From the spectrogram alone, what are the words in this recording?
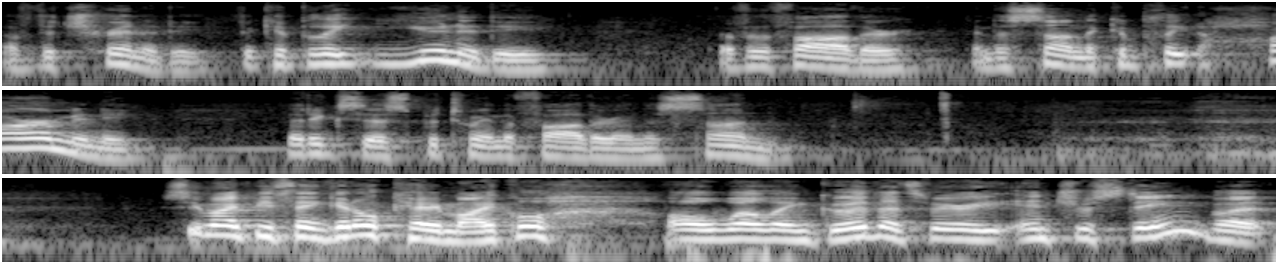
of the Trinity, the complete unity of the Father and the Son, the complete harmony that exists between the Father and the Son. So you might be thinking, okay, Michael, all well and good. That's very interesting, but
